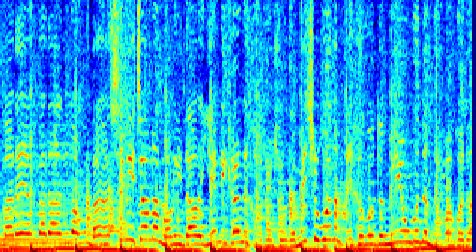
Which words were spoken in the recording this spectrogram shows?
吧哒吧哒咚吧，心里讲的，梦里到的，眼里看的，口里说的，没吃过的，没喝过的，没用过的，没玩过的。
